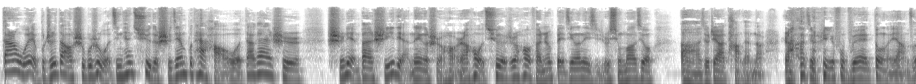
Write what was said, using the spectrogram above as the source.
当然，我也不知道是不是我今天去的时间不太好。我大概是十点半、十一点那个时候，然后我去了之后，反正北京的那几只熊猫就啊就这样躺在那儿，然后就是一副不愿意动的样子。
